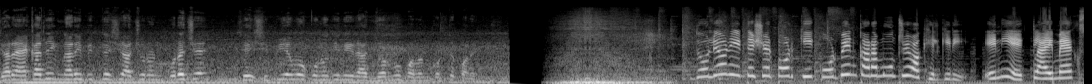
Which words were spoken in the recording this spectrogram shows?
যারা একাধিক নারী বিদ্বেষী আচরণ করেছে, সেই সিপিএমও কোনোদিন এই রাজধর্ম পালন করতে পারে দলীয় নির্দেশের পর কি করবেন কারামন্ত্রী অখিল গিরি এ নিয়ে ক্লাইম্যাক্স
